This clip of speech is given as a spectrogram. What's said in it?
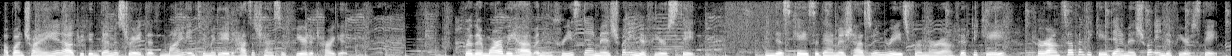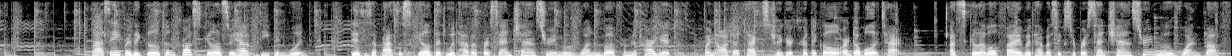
Upon trying it out, we can demonstrate that Mind Intimidate has a chance to fear the target. Furthermore, we have an increased damage when in the fear state. In this case, the damage has been raised from around 50k to around 70k damage when in the fear state. Lastly, for the Guillotine Cross skills, we have Deepen Wound. This is a passive skill that would have a percent chance to remove one buff from the target when auto attacks trigger critical or double attack. At skill level 5 would have a 60% chance to remove one buff.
